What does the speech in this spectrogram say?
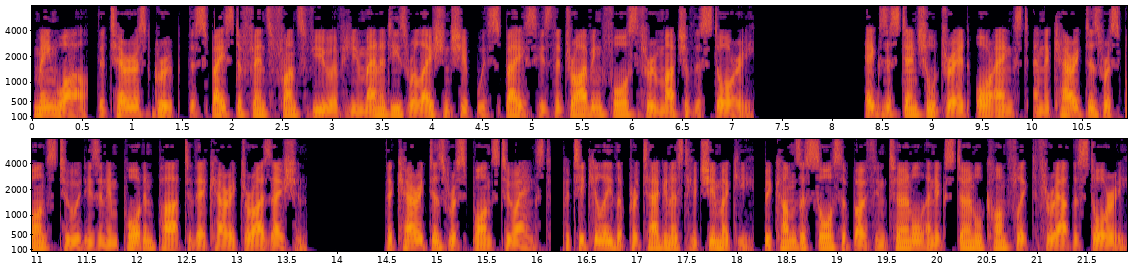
Meanwhile, the terrorist group, the Space Defense Front's view of humanity's relationship with space is the driving force through much of the story. Existential dread or angst and the character's response to it is an important part to their characterization. The character's response to angst, particularly the protagonist Hachimaki, becomes a source of both internal and external conflict throughout the story.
